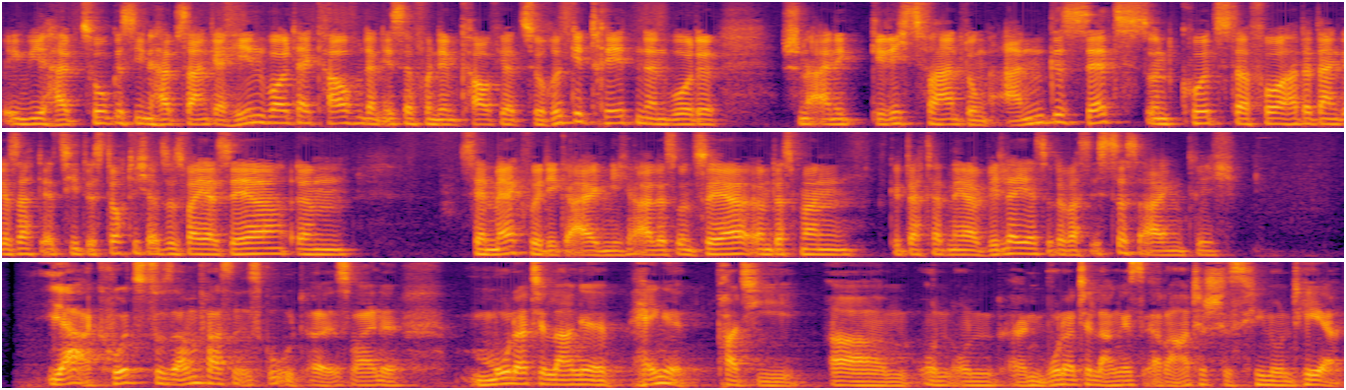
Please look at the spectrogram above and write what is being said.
irgendwie halb zog es ihn, halb sank er hin, wollte er kaufen. Dann ist er von dem Kauf ja zurückgetreten. Dann wurde schon eine Gerichtsverhandlung angesetzt und kurz davor hat er dann gesagt, er zieht es doch durch. Also es war ja sehr, ähm, sehr merkwürdig eigentlich alles und sehr, ähm, dass man gedacht hat, naja, will er jetzt oder was ist das eigentlich? Ja, kurz zusammenfassen ist gut. Äh, es war eine monatelange Hängepartie ähm, und, und ein monatelanges erratisches Hin und Her.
